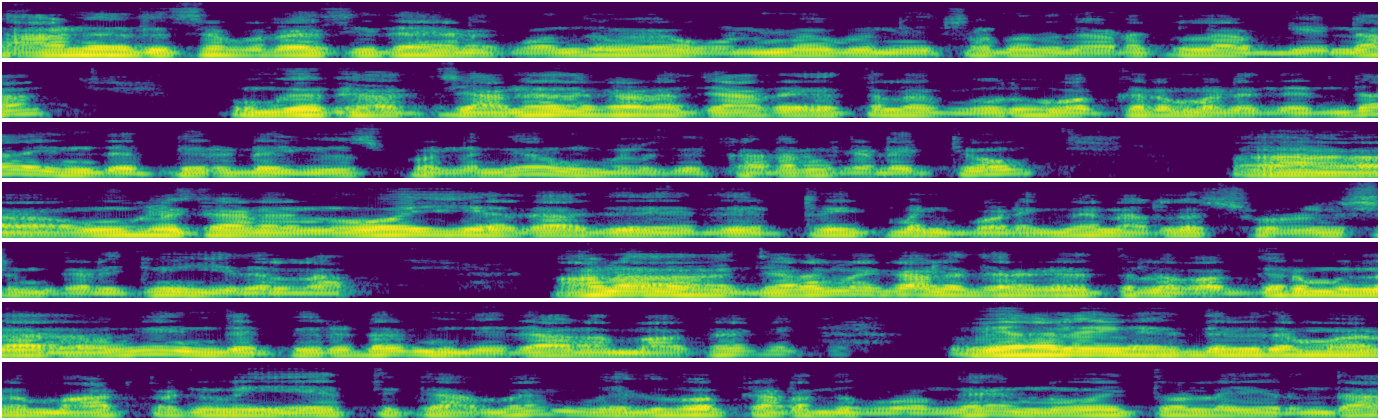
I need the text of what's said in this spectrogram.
நானும் ரிஷபராசி தான் எனக்கு வந்து உண்மை நீ சொன்னது நடக்கல அப்படின்னா உங்க க- ஜனனகால ஜாதகத்துல குரு வக்கரம் அடைந்திருந்தா இந்த பீரியடை யூஸ் பண்ணுங்க. உங்களுக்கு கடன் கிடைக்கும். உங்களுக்கான நோய் ஏதாவது இது ட்ரீட்மெண்ட் போனீங்கன்னா நல்ல சொல்யூஷன் கிடைக்கும் இதெல்லாம். ஆனா ஜனனகால ஜாதகத்துல வக்கரம் இல்லாதவங்க இந்த பீரியடை நிதானமாக வேலையில எந்த விதமான மாற்றங்களையும் ஏத்துக்காம மெதுவாக கடந்து போங்க. நோய் தொல்லை இருந்தா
